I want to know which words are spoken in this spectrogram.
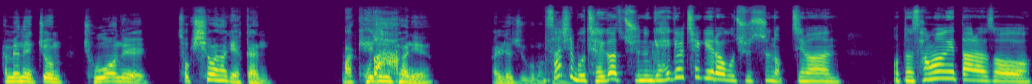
하면은 좀 조언을 속 시원하게 약간 막 해주는 빡! 편이에요. 알려주고 막. 사실 뭐 제가 주는 게 해결책이라고 줄 수는 없지만 어떤 상황에 따라서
